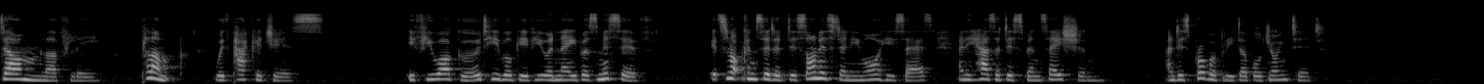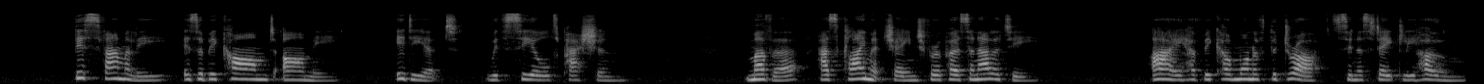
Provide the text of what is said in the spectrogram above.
Dumb lovely, plump with packages. If you are good, he will give you a neighbour's missive. It's not considered dishonest anymore, he says, and he has a dispensation, and is probably double jointed. This family is a becalmed army, idiot with sealed passion. Mother has climate change for a personality. I have become one of the drafts in a stately home,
